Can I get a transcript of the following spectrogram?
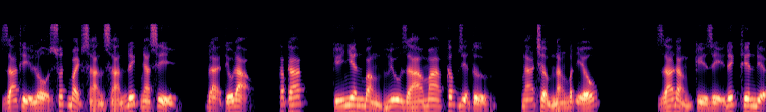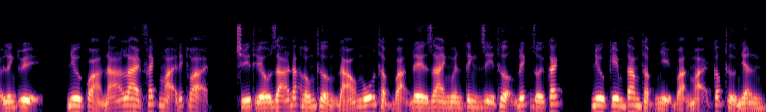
Giá thị lộ xuất bạch sán sán đích nha sĩ, đại tiếu đạo, cấp cáp, ký nhiên bằng hưu giá ma cấp diện tử, ngã trầm năng bất yếu. Giá đẳng kỳ dị đích thiên địa linh thụy, như quả nã lai phách mại đích thoại, trí thiếu giã đắc hống thưởng đáo ngũ thập vạn đê giai nguyên tinh dị thượng đích giới cách, như kim tam thập nhị vạn mại cấp thử nhân,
